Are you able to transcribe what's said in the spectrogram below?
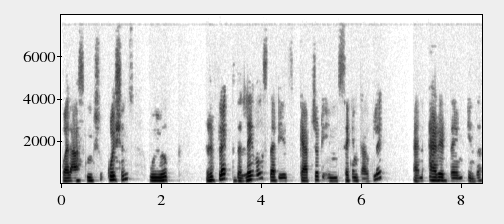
While asking questions, we will reflect the levels that is captured in second calculate and added them in the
